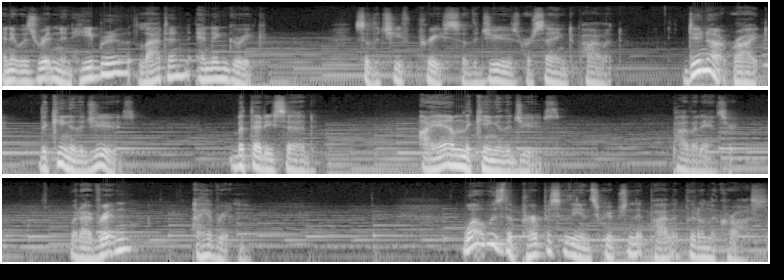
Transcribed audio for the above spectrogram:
and it was written in Hebrew, Latin, and in Greek. So the chief priests of the Jews were saying to Pilate, Do not write, the King of the Jews, but that he said, I am the King of the Jews. Pilate answered, What I've written, I have written. What was the purpose of the inscription that Pilate put on the cross?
